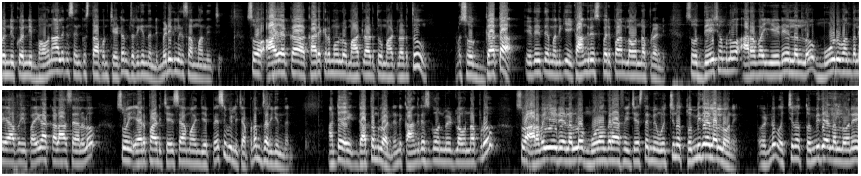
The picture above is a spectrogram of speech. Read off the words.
కొన్ని కొన్ని భవనాలకు శంకుస్థాపన చేయడం జరిగిందండి మెడికల్కి సంబంధించి. సో ఆ యొక్క కార్యక్రమంలో మాట్లాడుతూ మాట్లాడుతూ సో గత ఏదైతే మనకి కాంగ్రెస్ పరిపాలనలో ఉన్నప్పుడు అండి సో దేశంలో అరవై ఏడేళ్ళలో మూడు వందల యాభై పైగా కళాశాలలో సో ఏర్పాటు చేశాము అని చెప్పేసి వీళ్ళు చెప్పడం జరిగిందండి. అంటే గతంలో అండి అంటే కాంగ్రెస్ గవర్నమెంట్లో ఉన్నప్పుడు సో అరవై ఏడేళ్ళలో మూడు వందల యాభై చేస్తే మేము వచ్చిన తొమ్మిదేళ్ళలోనే అంటే వచ్చిన తొమ్మిదేళ్ళలోనే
